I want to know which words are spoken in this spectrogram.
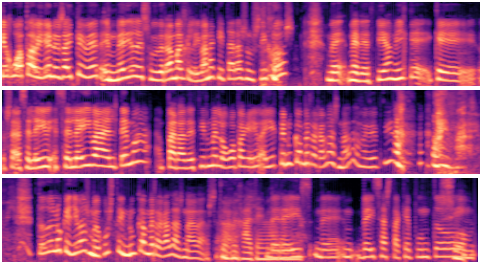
qué guapa vienes, hay que ver, en medio de su drama que le iban a quitar a sus hijos, me, decía a mí que, que, o sea, se le, se le iba el tema para decirme lo guapa que iba, y es que nunca me regalas nada, me decía. Ay, madre mía todo lo que llevas me gusta y nunca me regalas nada. O sea, veréis, veis hasta qué punto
